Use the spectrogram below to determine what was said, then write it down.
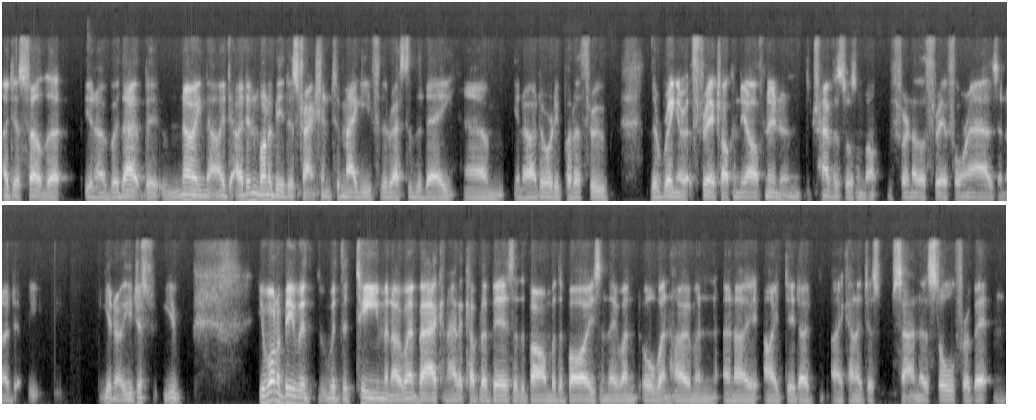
I just felt that, you know, without knowing that I, I didn't want to be a distraction to Maggie for the rest of the day. Um, you know, I'd already put her through the ringer at three o'clock in the afternoon and Travers wasn't for another three or four hours. And I, you know, you just, you, you want to be with with the team and i went back and I had a couple of beers at the barn with the boys and they went all went home and and i i did i, I kind of just sat in a stall for a bit and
